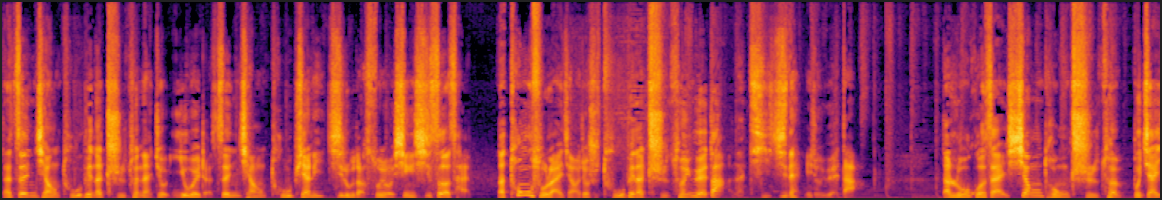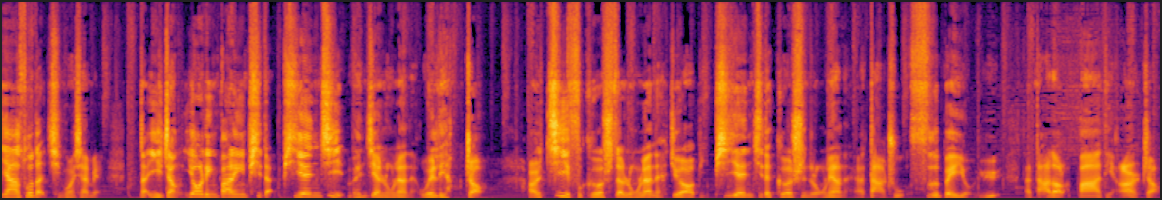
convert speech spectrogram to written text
那增强图片的尺寸呢，就意味着增强图片里记录的所有信息色彩。那通俗来讲，就是图片的尺寸越大，那体积呢也就越大。那如果在相同尺寸不加压缩的情况下面，那一张 1080P 的 PNG 文件容量呢为两兆，而 GIF 格式的容量呢就要比 PNG 的格式容量呢要大出四倍有余，那达到了八点二兆。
